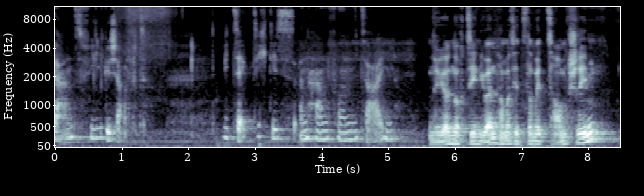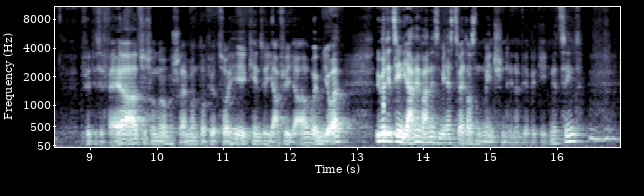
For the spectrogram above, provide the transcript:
ganz viel geschafft. Wie zeigt sich das anhand von Zahlen? Naja, nach zehn Jahren haben wir es jetzt einmal zusammengeschrieben. Für diese Feier auch zu sagen, was schreiben wir dafür Zeuge, ich kenne sie Jahr für Jahr, aber im Jahr. Über die zehn Jahre waren es mehr als 2000 Menschen, denen wir begegnet sind. Mhm.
